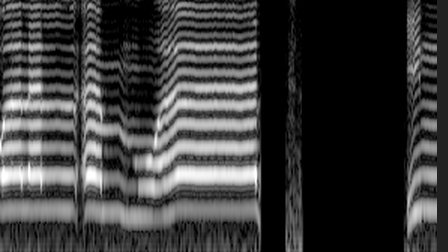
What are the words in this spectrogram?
ولا الأموات. إن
